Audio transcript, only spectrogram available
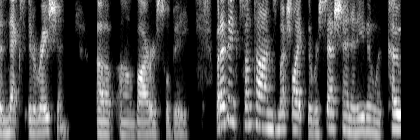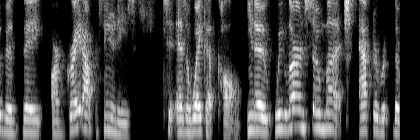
the next iteration of um, virus will be. But i think sometimes much like the recession and even with covid they are great opportunities to as a wake-up call. You know we learned so much after re- the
